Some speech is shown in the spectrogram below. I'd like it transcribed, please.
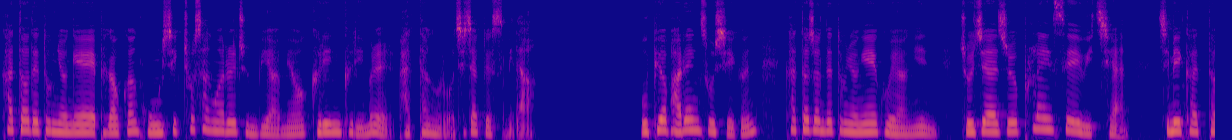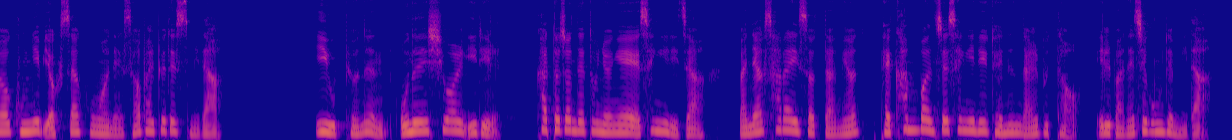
카터 대통령의 백악관 공식 초상화를 준비하며 그린 그림을 바탕으로 제작됐습니다. 우표 발행 소식은 카터 전 대통령의 고향인 조지아주 플레인스에 위치한 지미 카터 국립역사공원에서 발표됐습니다. 이 우표는 오는 10월 1일 카터 전 대통령의 생일이자 만약 살아 있었다면 101번째 생일이 되는 날부터 일반에 제공됩니다.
